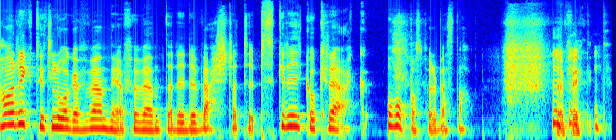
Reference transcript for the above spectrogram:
Ha riktigt låga förväntningar, förvänta dig det värsta. Typ skrik och kräk och hoppas på det bästa. Perfekt.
